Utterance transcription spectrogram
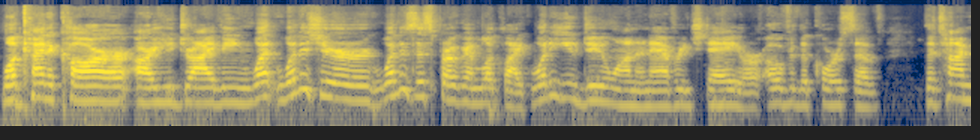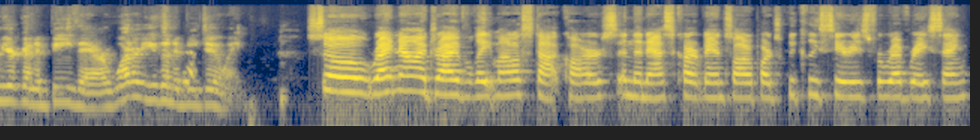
what kind of car are you driving? What what is your what does this program look like? What do you do on an average day or over the course of the time you're going to be there, what are you going to be doing? So right now I drive late model stock cars in the NASCAR Advanced Auto Parts Weekly Series for Rev Racing.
